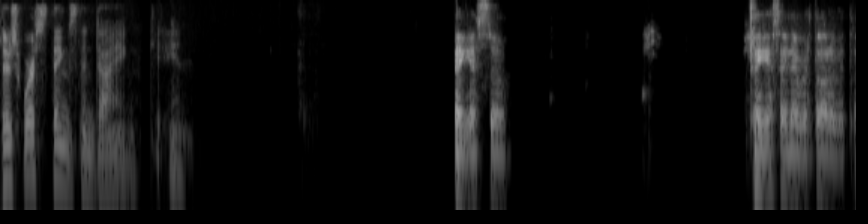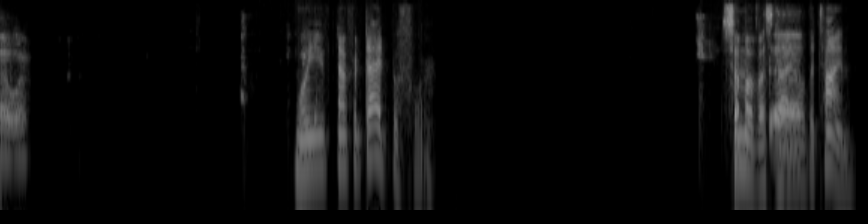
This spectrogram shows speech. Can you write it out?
There's worse things than dying, Gideon. I guess so. I guess I never thought of it that way. Well, you've never died before. Some of us die Uh, all the time.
